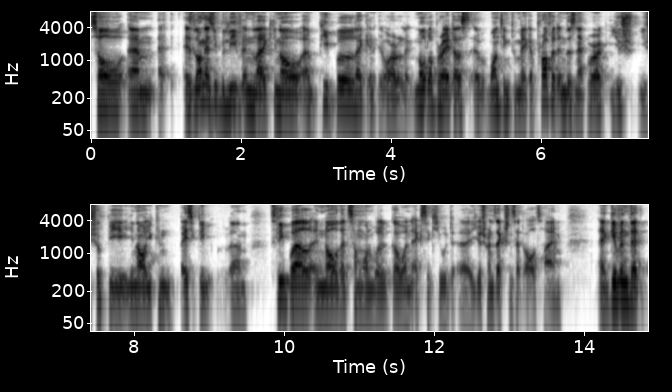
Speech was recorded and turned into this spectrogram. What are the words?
So um, as long as you believe in like you know uh, people like or like node operators uh, wanting to make a profit in this network, you sh- you should be you know you can basically um, sleep well and know that someone will go and execute uh, your transactions at all time. Uh, given that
